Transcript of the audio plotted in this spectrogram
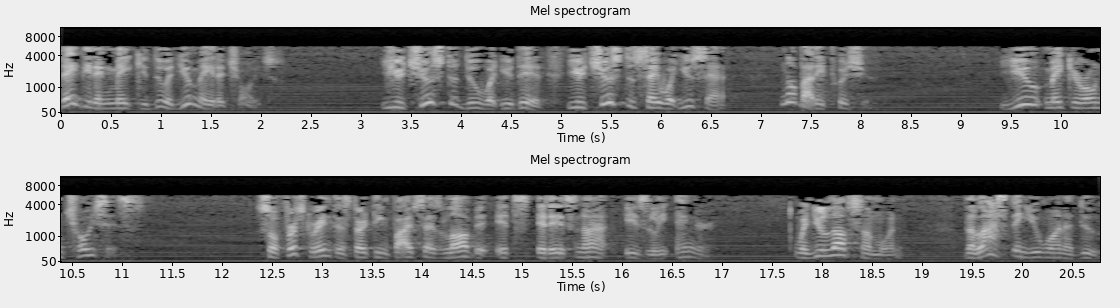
they didn't make you do it. You made a choice. You choose to do what you did. You choose to say what you said. Nobody push you. You make your own choices. So 1 Corinthians 13:5 says love it's it is not easily angered. When you love someone, the last thing you want to do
